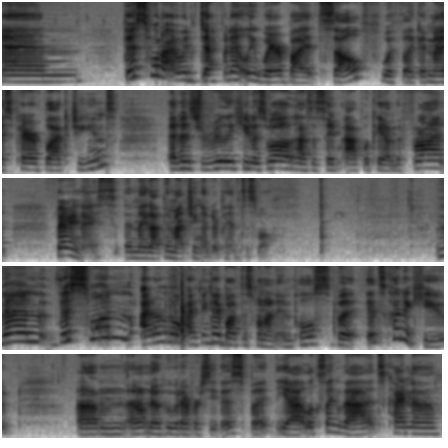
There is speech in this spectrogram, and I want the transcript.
And this one I would definitely wear by itself with like a nice pair of black jeans. And it's really cute as well. It has the same applique on the front. Very nice. And I got the matching underpants as well. Then this one, I don't know, I think I bought this one on impulse, but it's kind of cute. Um, I don't know who would ever see this, but yeah, it looks like that. It's kind of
